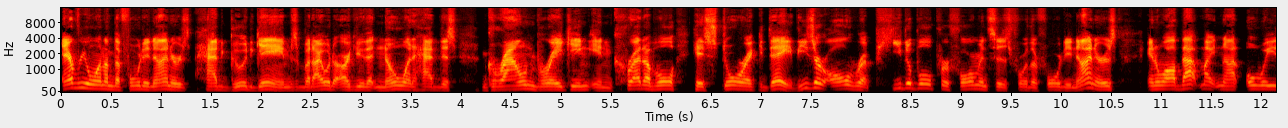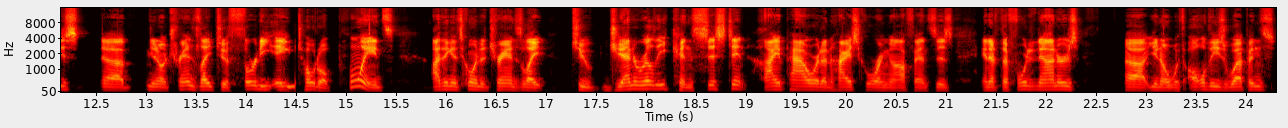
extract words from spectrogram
Everyone on the 49ers had good games, but I would argue that no one had this groundbreaking, incredible, historic day. These are all repeatable performances for the 49ers. And while that might not always uh, you know, translate to 38 total points, I think it's going to translate to generally consistent, high powered, and high scoring offenses. And if the 49ers, uh, you know, with all these weapons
